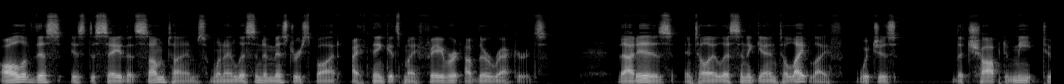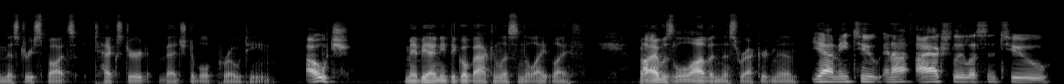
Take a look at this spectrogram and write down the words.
All of this is to say that sometimes when I listen to Mystery Spot, I think it's my favorite of their records. That is, until I listen again to Lite Life, which is the chopped meat to Mystery Spot's textured vegetable protein. Ouch. Maybe I need to go back and listen to Lite Life. But uh, I was loving this record, man. Yeah, me too. And I, I actually listened to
